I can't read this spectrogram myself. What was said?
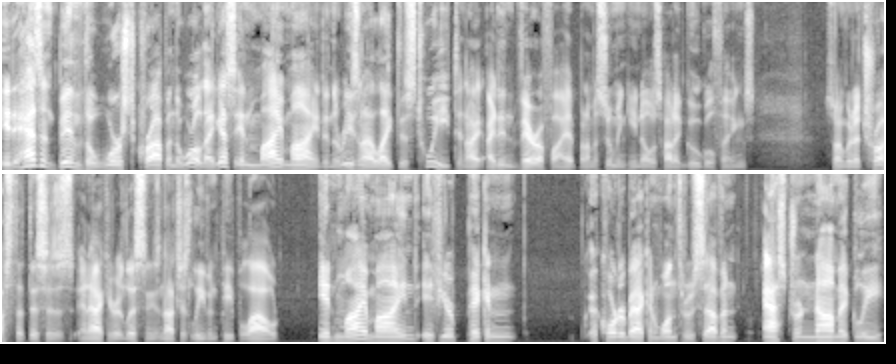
it hasn't been the worst crop in the world. I guess in my mind, and the reason I like this tweet, and I, I didn't verify it, but I'm assuming he knows how to Google things. So I'm going to trust that this is an accurate list and he's not just leaving people out. In my mind, if you're picking a quarterback in one through seven, astronomically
